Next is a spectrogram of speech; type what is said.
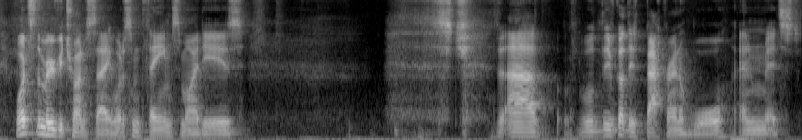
what's the movie trying to say? What are some themes, some ideas? Uh, well, you've got this background of war, and it's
